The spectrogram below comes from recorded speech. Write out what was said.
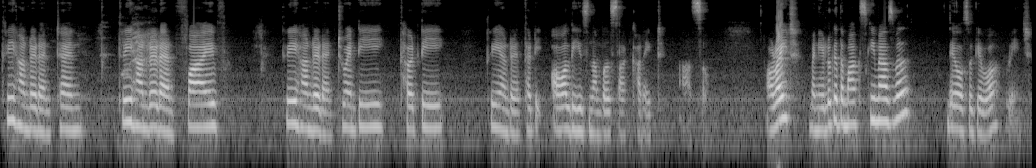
310, 305, 320, 30, 330. All these numbers are correct uh, also Alright, when you look at the mark scheme as well, they also give a range.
